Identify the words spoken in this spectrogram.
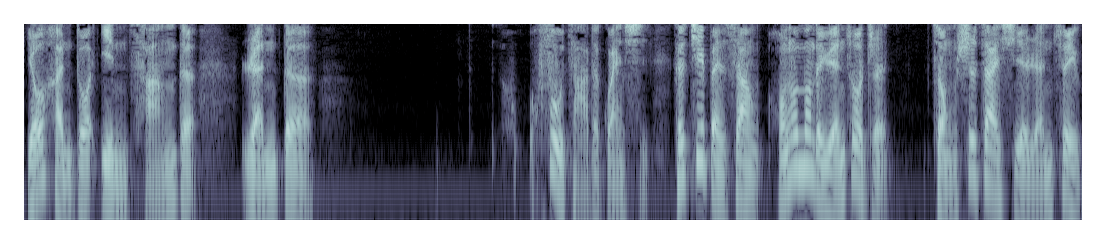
有很多隐藏的人的复杂的关系，可是基本上《红楼梦》的原作者总是在写人最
